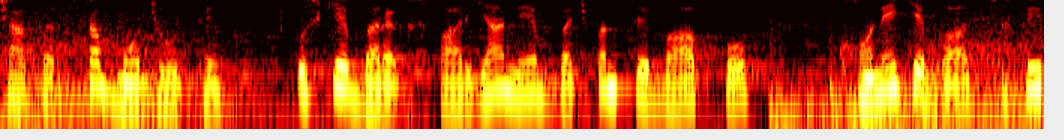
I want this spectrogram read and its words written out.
चाकर सब मौजूद थे। उसके बरक्स फारिया ने बचपन से बाप को खोने के बाद सफ़ेद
